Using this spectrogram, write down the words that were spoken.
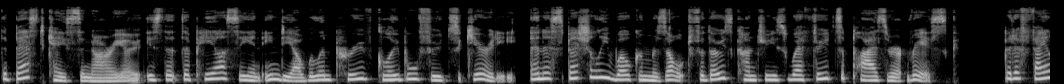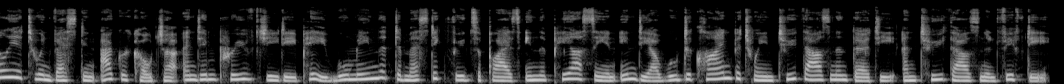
The best case scenario is that the PRC in India will improve global food security, an especially welcome result for those countries where food supplies are at risk. But a failure to invest in agriculture and improve GDP will mean that domestic food supplies in the PRC in India will decline between 2030 and 2050.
